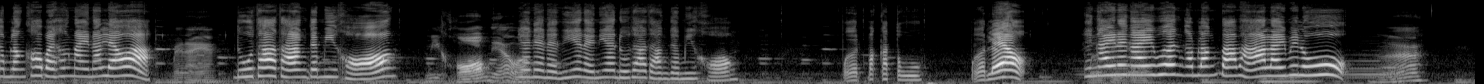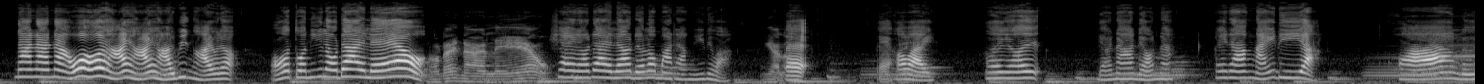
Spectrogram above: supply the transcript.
กำลังเข้าไปข้างในนั้นแล้วอะไปไหนอะดูท่าทางจะมีของมีของเนี้ยเหรอเนี่ยเนี่ยเนี่ยเนี่ยเนี่ยดูท่าทางจะมีของ เปิดประตู เปิดแล้ว ยังไงยังไงเพื่อนกำลังตามหาอะไรไม่รู้เออน่าน่าน่าโอ้ยหายหายหายวิ่งหายไปแล้ว อ๋อตัวนี้เราได้แล้ว เราได้นานแล้วใช่เราได้แล้ว เดี๋ยวเรามาทางนี้ดีกว่าเนี่ยเหรอแตะแตะเข้าไป เฮ้ยเฮ้ยเดี๋ยวนะเดี๋ยวนะ ไปทางไหนดีอะ ขวาหรือ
